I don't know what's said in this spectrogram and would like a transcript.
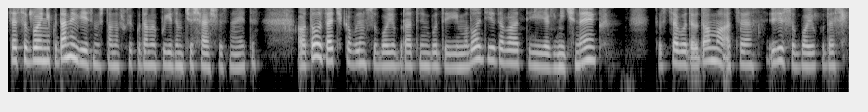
Це з собою нікуди не візьмеш, там, наприклад, куди ми поїдемо, чи ще щось, знаєте. А отого зайчика будемо з собою брати. Він буде і мелодії давати, і як нічник. Тож це буде вдома, а це зі собою кудись.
